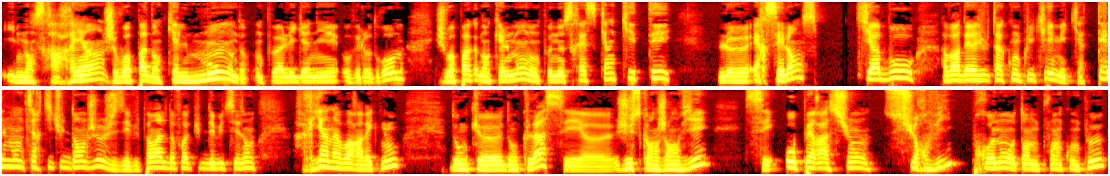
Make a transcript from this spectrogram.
il n'en sera rien. Je vois pas dans quel monde on peut aller gagner au Vélodrome. Je vois pas dans quel monde on peut ne serait-ce qu'inquiéter le RC Lens qui a beau avoir des résultats compliqués, mais qui a tellement de certitudes dans le jeu, je les ai vus pas mal de fois depuis le début de saison, rien à voir avec nous. Donc, euh, donc là, c'est euh, jusqu'en janvier, c'est opération survie. Prenons autant de points qu'on peut,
